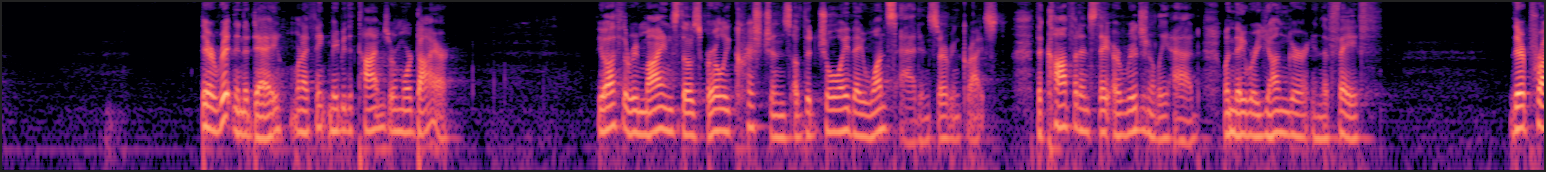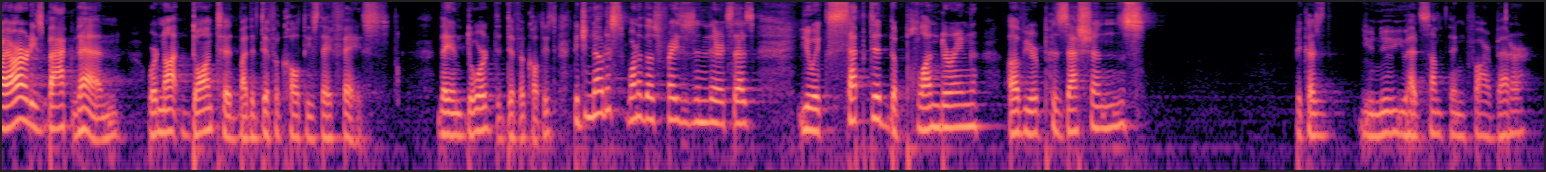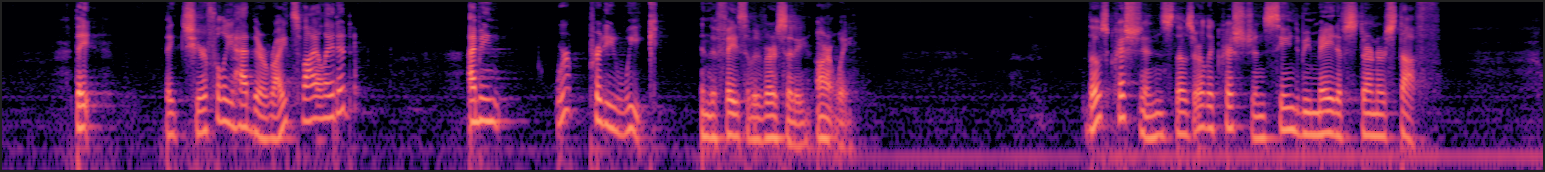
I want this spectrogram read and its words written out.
They're written in a day when I think maybe the times were more dire. The author reminds those early Christians of the joy they once had in serving Christ, the confidence they originally had when they were younger in the faith. Their priorities back then were not daunted by the difficulties they faced. They endured the difficulties. Did you notice one of those phrases in there? It says, You accepted the plundering of your possessions because you knew you had something far better. They, they cheerfully had their rights violated. I mean, we're pretty weak in the face of adversity, aren't we? Those Christians, those early Christians, seem to be made of sterner stuff.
